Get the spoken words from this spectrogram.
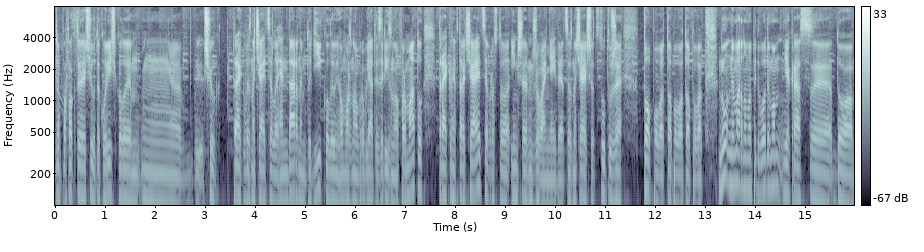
Ну, По факту я чув таку річ, коли е, якщо трек визначається легендарним, тоді, коли його можна обробляти з різного формату, трек не втрачається, просто інше аранжування йде. Це означає, що тут уже топово, топово, топово. Ну, немарно ми підводимо якраз е, до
